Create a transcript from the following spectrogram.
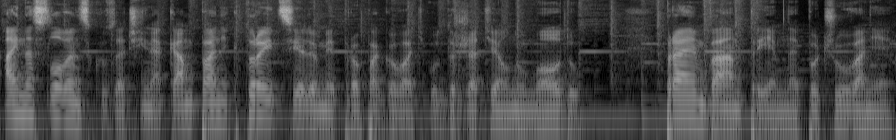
Aj na Slovensku začína kampaň, ktorej cieľom je propagovať udržateľnú módu. Prajem vám príjemné počúvanie.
